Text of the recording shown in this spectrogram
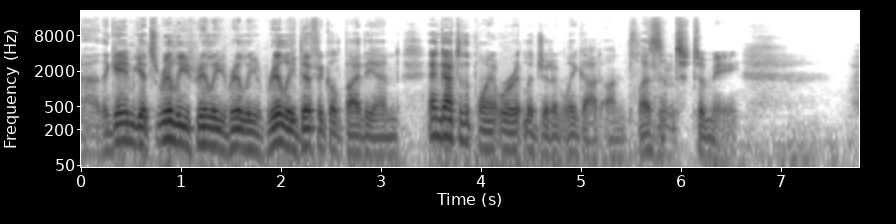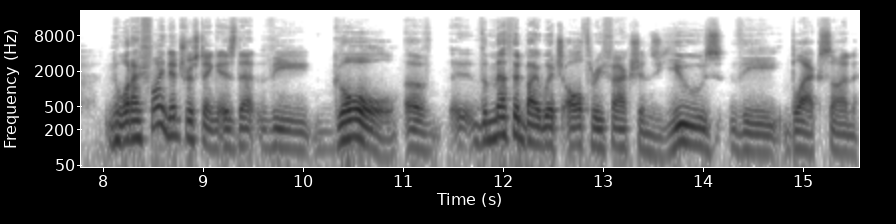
Uh, the game gets really, really, really, really difficult by the end, and got to the point where it legitimately got unpleasant to me. Now, what I find interesting is that the goal of the method by which all three factions use the Black Sun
